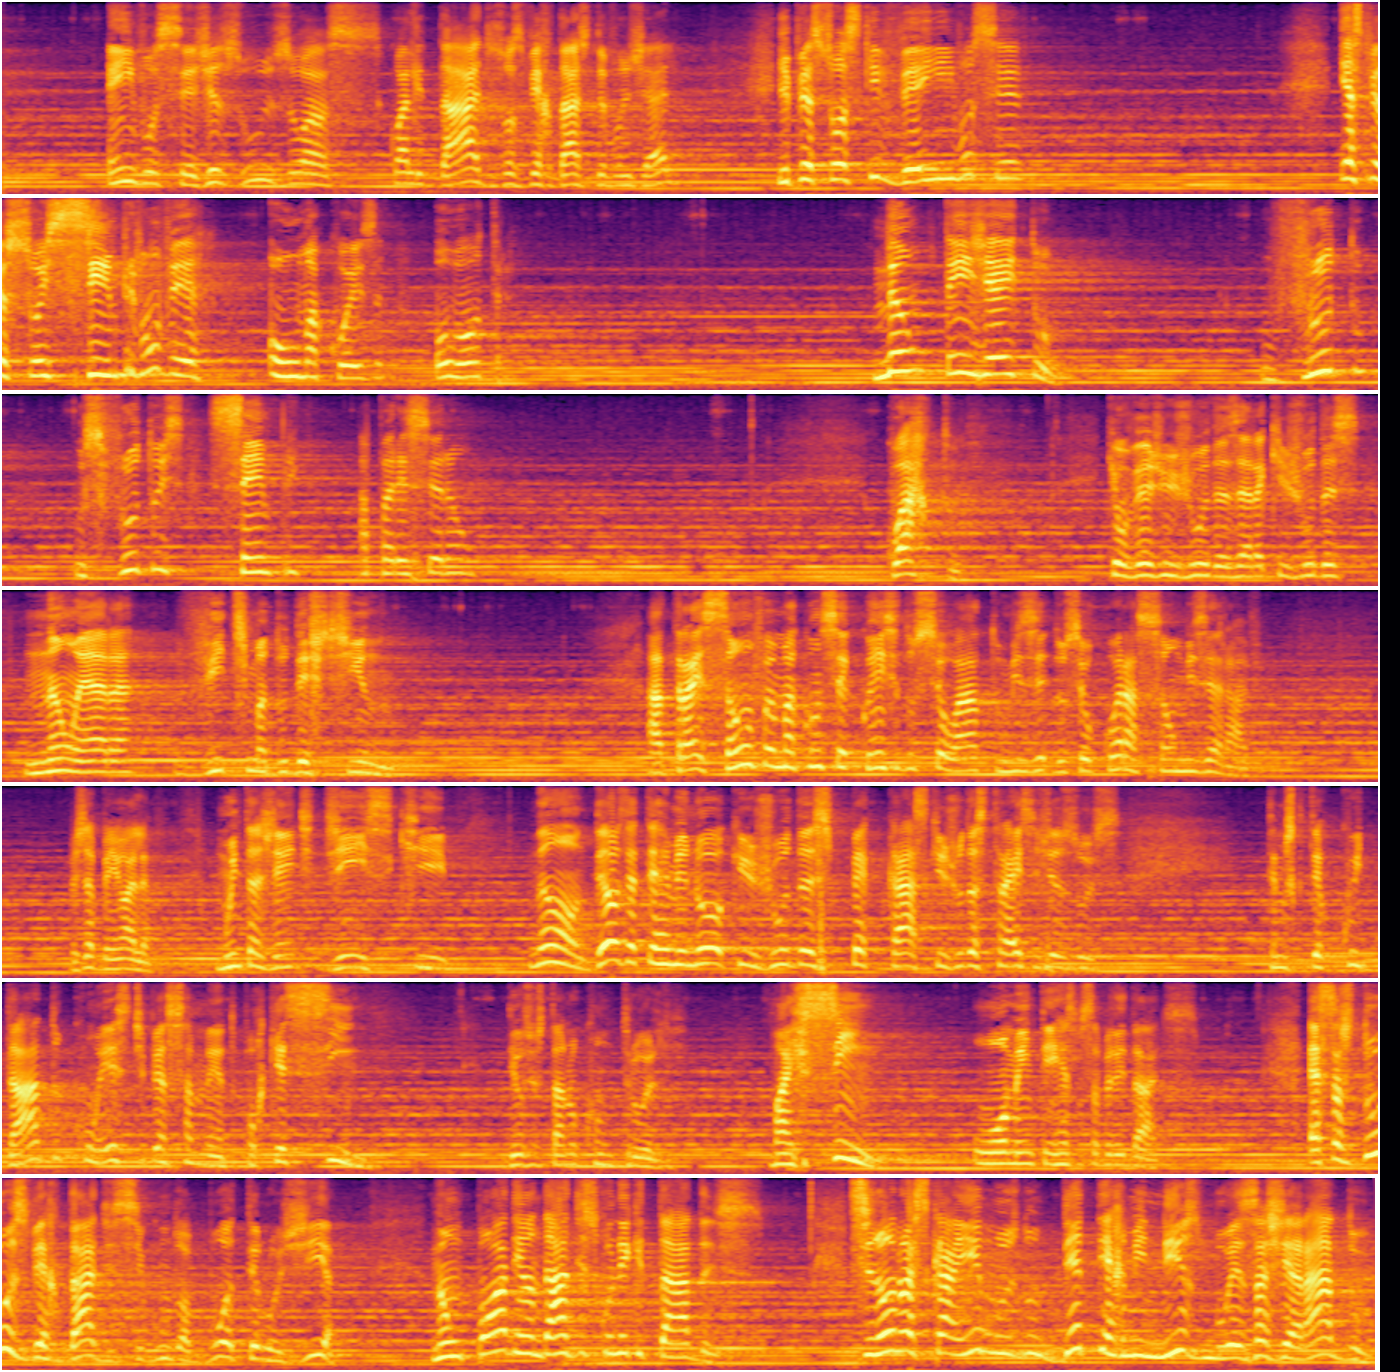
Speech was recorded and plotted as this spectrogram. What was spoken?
em você Jesus, ou as qualidades, ou as verdades do Evangelho, e pessoas que veem em você. E as pessoas sempre vão ver ou uma coisa ou outra. Não tem jeito. O fruto, os frutos sempre aparecerão. Quarto, que eu vejo em Judas era que Judas não era vítima do destino. A traição foi uma consequência do seu ato, do seu coração miserável. Veja bem, olha, muita gente diz que não, Deus determinou que Judas pecasse, que Judas traísse Jesus. Temos que ter cuidado com este pensamento, porque sim, Deus está no controle, mas sim, o homem tem responsabilidades. Essas duas verdades, segundo a boa teologia, não podem andar desconectadas. Senão nós caímos no determinismo exagerado.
